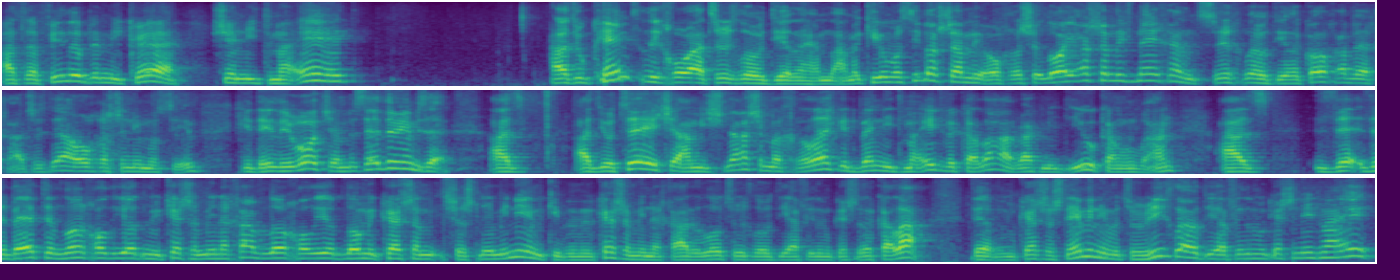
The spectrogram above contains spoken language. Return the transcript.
אז אפילו במקרה שנתמעט, אז הוא כן לכאורה צריך להודיע להם, למה? כי הוא מוסיף עכשיו מאוכל שלא היה שם לפני כן, צריך להודיע לכל אחד ואחד שזה האוכל שאני מוסיף, כדי לראות שהם בסדר עם זה. אז, אז יוצא שהמשנה שמחלקת בין נטמעית וקלה, רק מדיוק כמובן, אז זה, זה בעצם לא יכול להיות מקרה של מין אחד ולא יכול להיות לא מקרה של, של שני מינים, כי במקרה של מין אחד לא צריך להודיע אפילו במקרה של הכלה, ובמקרה של שני מינים הוא צריך להודיע אפילו במקרה של נטמעית.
